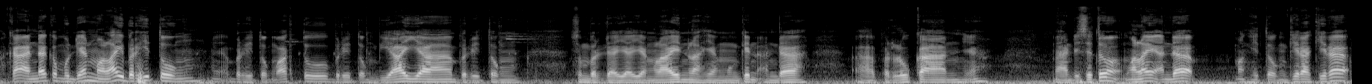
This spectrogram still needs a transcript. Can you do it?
maka Anda kemudian mulai berhitung ya, berhitung waktu, berhitung biaya, berhitung sumber daya yang lain lah yang mungkin Anda uh, perlukan ya. Nah, di situ mulai Anda menghitung kira-kira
